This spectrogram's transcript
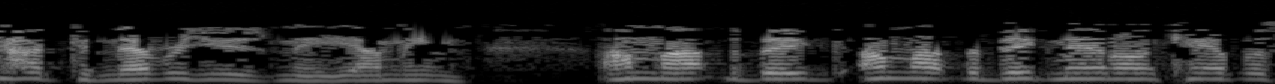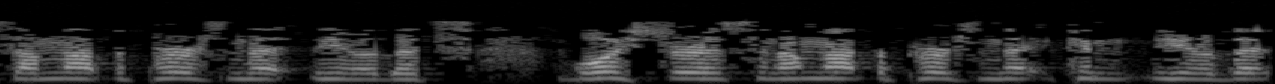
God could never use me. I mean, I'm not the big I'm not the big man on campus. I'm not the person that you know that's boisterous, and I'm not the person that can you know that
